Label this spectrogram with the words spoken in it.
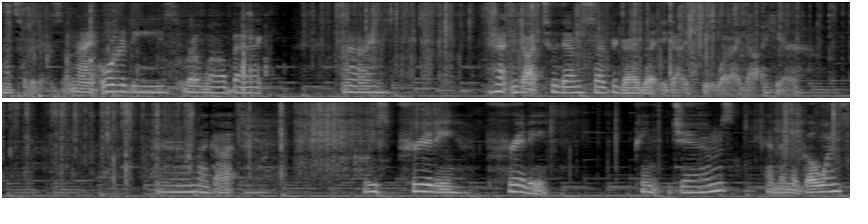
That's what it is. And I ordered these a little while back. I hadn't got to them, so I figured I'd let you guys see what I got here. And I got these pretty, pretty pink gems. And then the gold ones.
